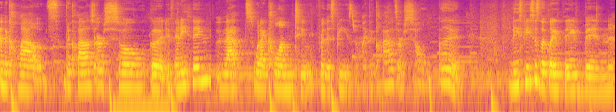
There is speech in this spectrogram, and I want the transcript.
and the clouds. The clouds are so good. If anything, that's what I clung to for this piece. I'm like, the clouds are so good. These pieces look like they've been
